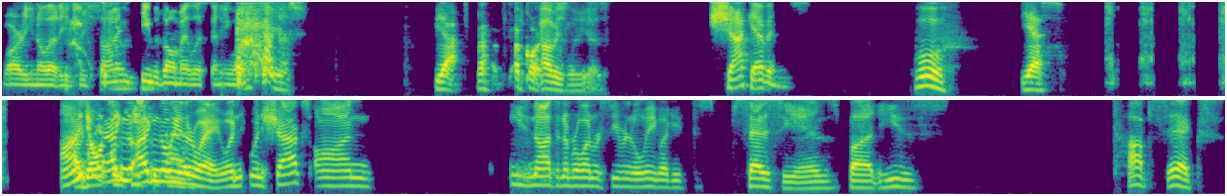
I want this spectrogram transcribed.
We already know that he's resigned. He was on my list anyway. yes. yeah, of course. Obviously, yes. Shaq Evans. Ooh. Yes. Honestly, don't I, can, I can go either way. When when Shaq's on, he's not the number one receiver in the league like he th- says he is, but he's top six.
